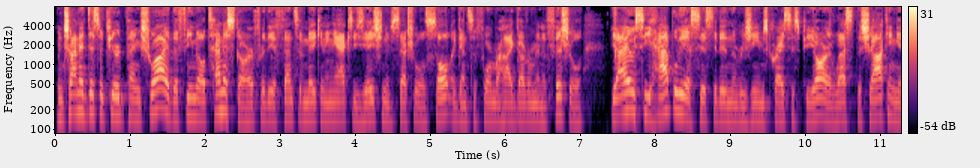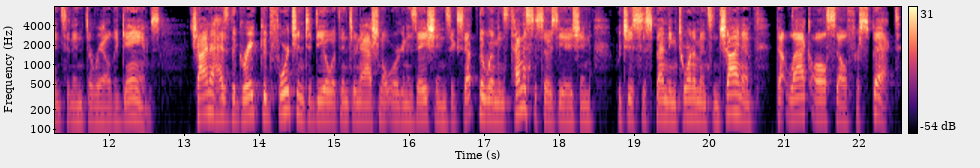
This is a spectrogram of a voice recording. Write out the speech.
When China disappeared Peng Shuai, the female tennis star, for the offense of making an accusation of sexual assault against a former high government official, the IOC happily assisted in the regime's crisis PR lest the shocking incident derail the Games. China has the great good fortune to deal with international organizations, except the Women's Tennis Association, which is suspending tournaments in China, that lack all self respect.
